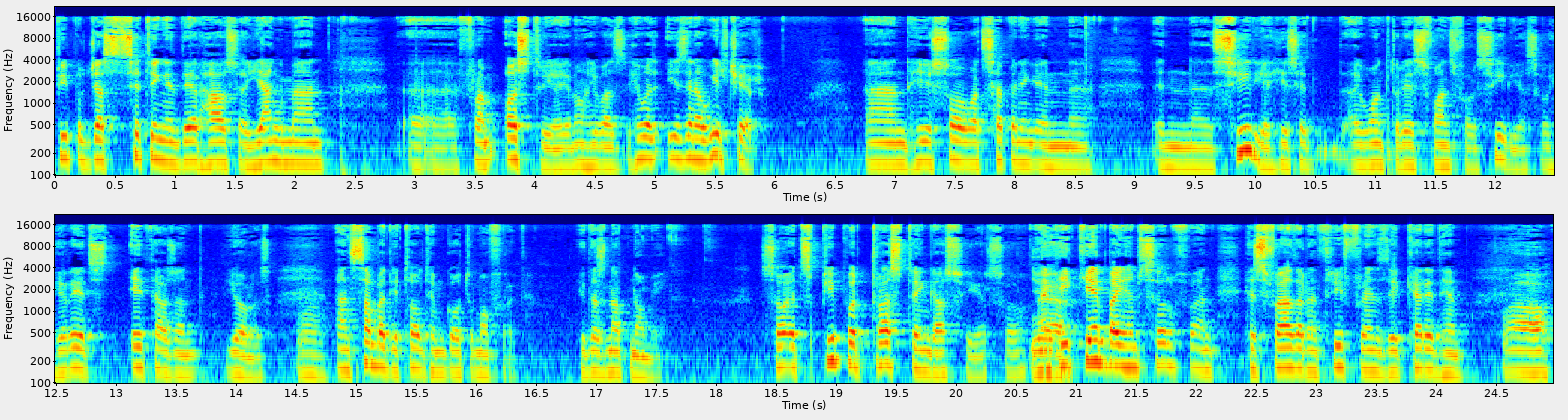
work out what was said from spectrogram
people just sitting in their house, a young man uh, from Austria, you know, he was he was he's in a wheelchair, and he saw what's happening in. In uh, Syria, he said, "I want to raise funds for Syria." So he raised eight thousand euros, Wow. and somebody told him, "Go to Mafraq." He does not know me. So it's people trusting us here. So Yeah. and he came by himself and his father and three friends. They carried him Wow.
